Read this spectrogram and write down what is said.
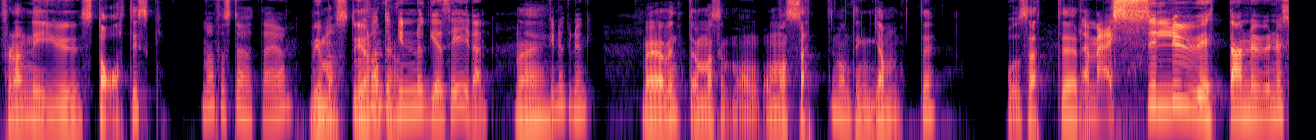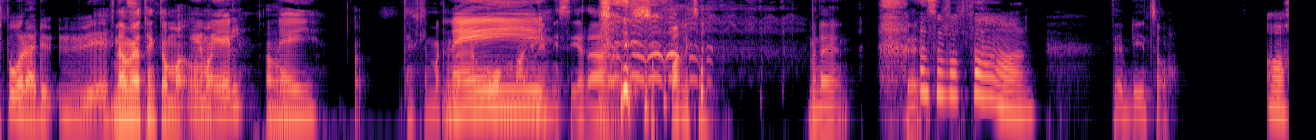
För den är ju statisk. Man får stöta ja. Vi måste man göra får inte gnugga sig i den. Nej, Gnugg, gnugg. Men jag vet inte om man, ska, om, man sätter någonting jämte och sätter... Nej men sluta nu, nu spårar du ut. Nej, men jag tänkte om man... Om man Emil? ja. Nej. tänkte att man kunde Nej. avmagnetisera soffan liksom. Men det, det, Alltså vad fan. det blir inte så. Åh,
